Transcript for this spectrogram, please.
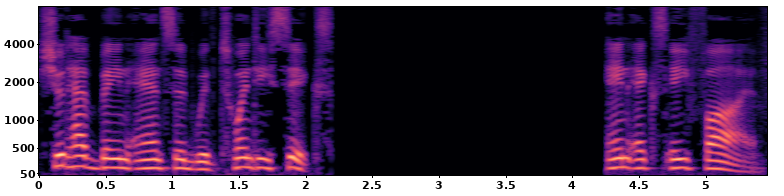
Should have been answered with 26, NXE5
